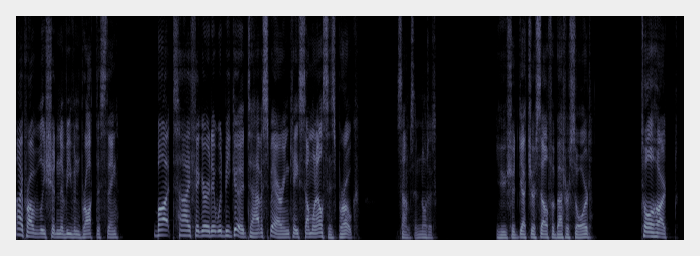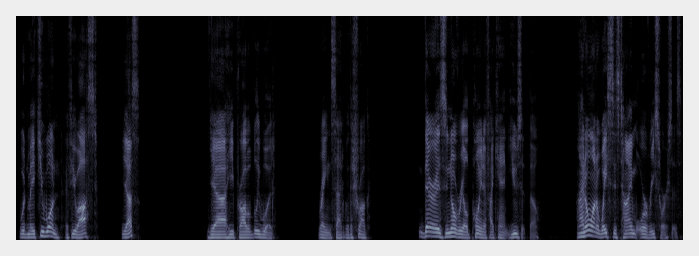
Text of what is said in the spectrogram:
I probably shouldn't have even brought this thing. But I figured it would be good to have a spare in case someone else is broke. Samson nodded. You should get yourself a better sword. Tallheart would make you one if you asked. Yes? Yeah, he probably would, Rain said with a shrug. There is no real point if I can't use it, though. I don't want to waste his time or resources.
